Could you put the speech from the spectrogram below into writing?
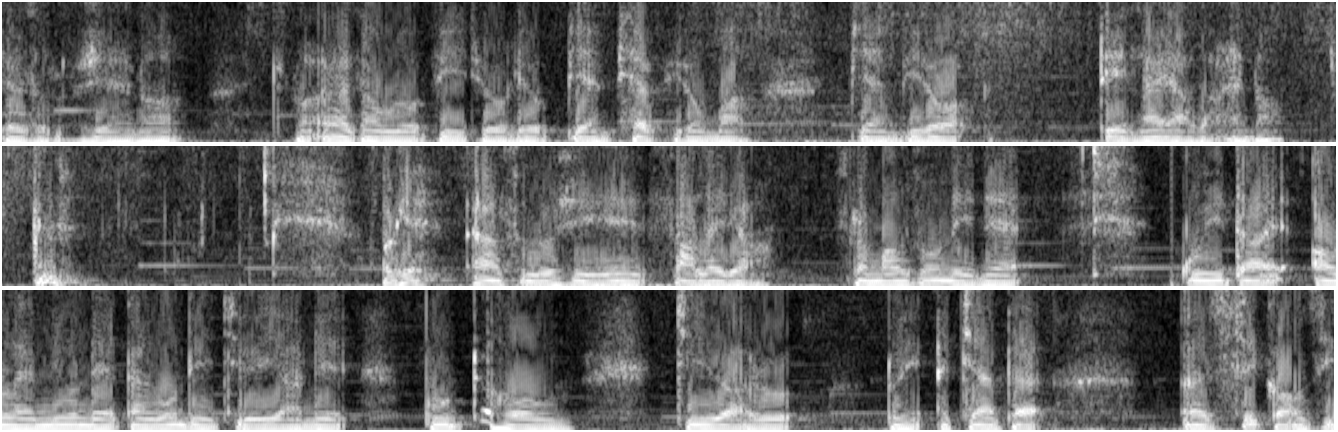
တယ်ဆိုလို့ရှိရင်တော့ကျွန်တော်အဲ့ဒါကြောင့်မို့ဗီဒီယိုလေးကိုပြန်ဖြတ်ပြီးတော့မှပြန်ပြီးတော့တင်လိုက်ရပါတယ်နော်โอเคအဲ့ဒါဆိုလို့ရှိရင်စလိုက်ကြအောင်ပထမဆုံးအနေနဲ့ကိုယ်တိုင်အောင်လံမျိုးနဲ့တန်ကုန်တင်ကျွေးရနဲ့ဘူဟုံကြီးရတို့တွင်အကြံဖက်စစ်ကောင်စီ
